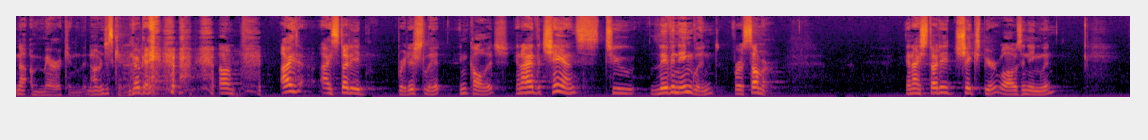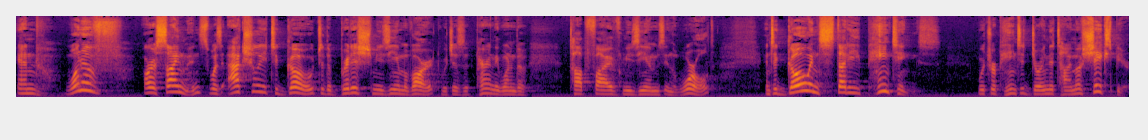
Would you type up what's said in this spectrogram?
not American Lit. No, I'm just kidding. Okay. um, I, I studied British Lit in college, and I had the chance to live in England for a summer. And I studied Shakespeare while I was in England. And one of our assignments was actually to go to the British Museum of Art, which is apparently one of the top five museums in the world, and to go and study paintings which were painted during the time of Shakespeare,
